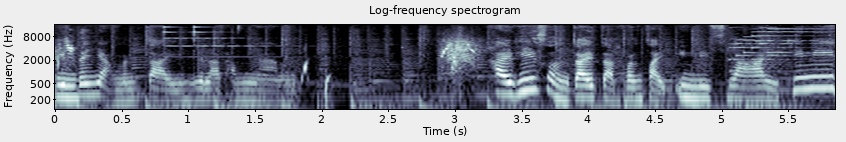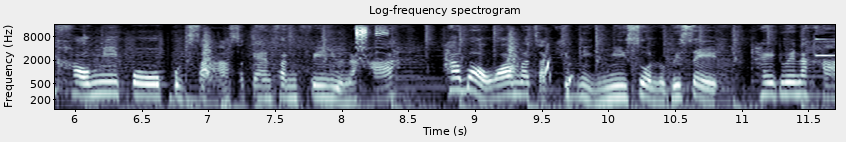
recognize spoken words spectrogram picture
ยิ้มได้อย่างมั่นใจเวลาทำงานใครที่สนใจจัดฟันใสอินดิสไลน์ที่นี่เขามีโปรปรึกษาสแกนฟันฟรีอยู่นะคะ ถ้าบอกว่ามาจากคลิปหญิงมีส่วนลดพิเศษให้ด้วยนะคะ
